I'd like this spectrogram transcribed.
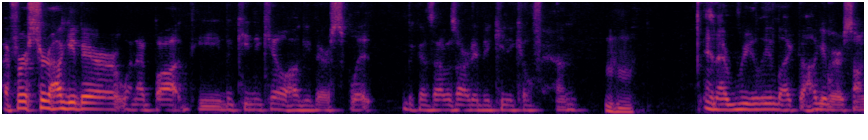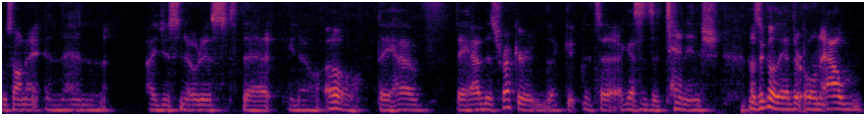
I first heard Huggy Bear when I bought the Bikini Kill Huggy Bear split because I was already a Bikini Kill fan, mm-hmm. and I really liked the Huggy Bear songs on it. And then I just noticed that you know, oh, they have they have this record. Like it's a, I guess it's a ten inch. I was like, oh, they have their own album.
